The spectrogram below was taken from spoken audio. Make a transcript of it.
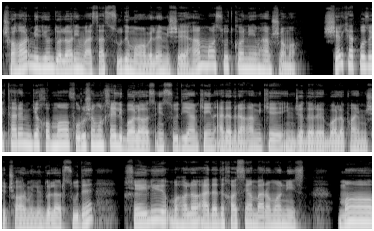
چهار میلیون دلار این وسط سود معامله میشه. هم ما سود کنیم هم شما. شرکت بزرگتره میگه خب ما فروشمون خیلی بالاست. این سودی هم که این عدد رقمی که اینجا داره بالا پایین میشه 4 میلیون دلار سوده خیلی حالا عدد خاصی هم برا ما نیست. ما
